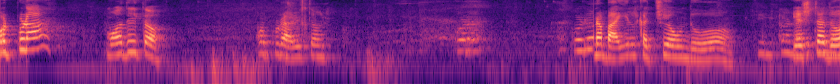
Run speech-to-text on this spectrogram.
ಕೊಟ್ಬಿಡ. ಮೋದಿತೋ ಕೊಟ್ಬಿಡ ಅಳ್ತವನಿ ನಾ ಬಾಯಲ್ಲಿ ಕಚ್ಚಿ ಅವಂದು. ಎಷ್ಟದು?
